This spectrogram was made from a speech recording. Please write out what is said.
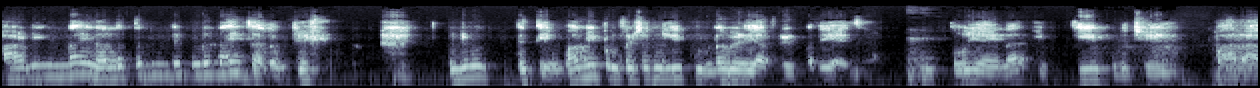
आणि नाही झालं तर ते पुढे नाहीच झालं. म्हणजे म्हणजे मग तेव्हा मी प्रोफेशनली पूर्ण वेळ या फील्डमध्ये यायचा. तो यायला इतकी पुढची बारा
